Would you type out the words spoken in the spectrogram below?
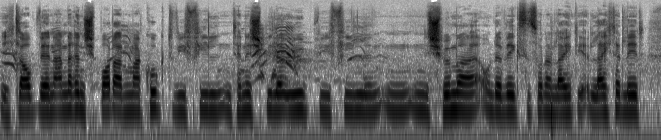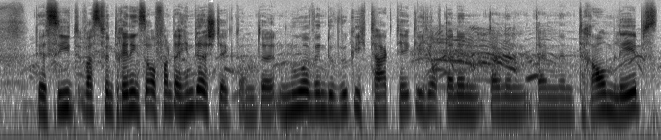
ich glaube, wer in anderen Sportarten mal guckt, wie viel ein Tennisspieler übt, wie viel ein Schwimmer unterwegs ist oder ein Leichtathlet, der sieht, was für ein Trainingsaufwand dahinter steckt. Und äh, nur wenn du wirklich tagtäglich auch deinen, deinen, deinen Traum lebst,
